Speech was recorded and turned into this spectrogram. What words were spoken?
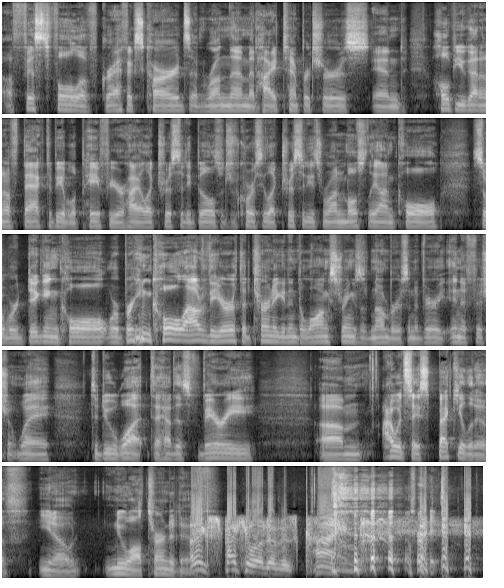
a fistful of graphics cards and run them at high temperatures and hope you got enough back to be able to pay for your high electricity bills, which of course electricity is run mostly on coal. So we're digging coal, we're bringing coal out of the earth and turning it into long strings of numbers in a very inefficient way to do what? To have this very, um, I would say speculative, you know, new alternative. I think speculative is kind. right.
